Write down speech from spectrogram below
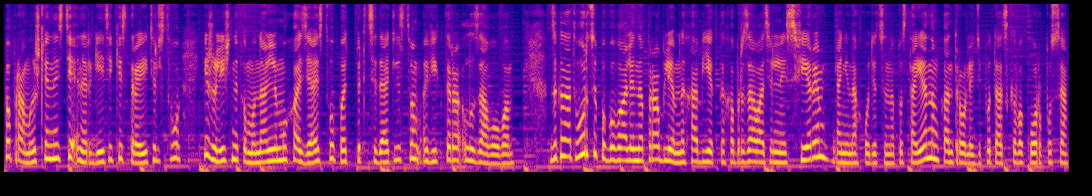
по промышленности, энергетике, строительству и жилищно-коммунальному хозяйству под председательством Виктора Лозового. Законотворцы побывали на проблемных объектах образовательной сферы. Они находятся на постоянном контроле депутатского корпуса.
